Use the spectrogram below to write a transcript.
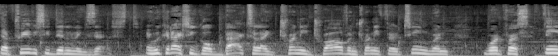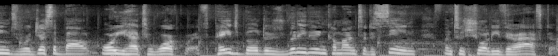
that previously didn't exist. And we could actually go back to like 2012 and 2013 when WordPress themes were just about all you had to work with. Page builders really didn't come onto the scene until shortly thereafter.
